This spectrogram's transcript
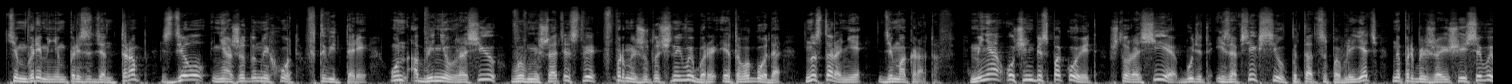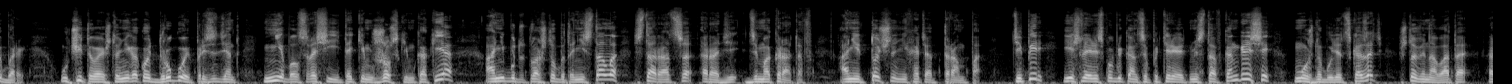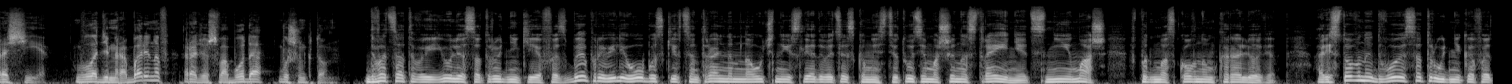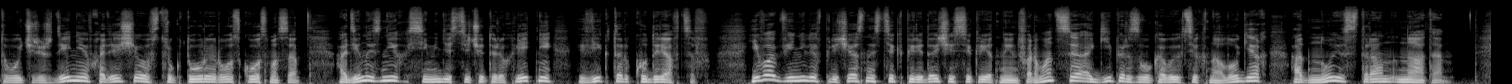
Тем временем президент Трамп сделал неожиданный ход в Твиттере. Он обвинил Россию во вмешательстве в промежуточные выборы этого года на стороне демократов. Меня очень беспокоит, что Россия будет изо всех сил пытаться повлиять на приближающиеся выборы. Учитывая, что никакой другой президент не был с Россией таким жестким, как я, они будут во что бы то ни стало стараться ради демократов. Они точно не хотят Трампа. Теперь, если республиканцы потеряют места в Конгрессе, можно будет сказать, что виновата Россия. Владимир Абаринов, Радио Свобода, Вашингтон. 20 июля сотрудники ФСБ провели обыски в Центральном научно-исследовательском институте машиностроения ЦНИИМАШ в подмосковном Королеве. Арестованы двое сотрудников этого учреждения, входящего в структуры Роскосмоса. Один из них — 74-летний Виктор Кудрявцев. Его обвинили в причастности к передаче секретной информации о гиперзвуковых технологиях одной из стран НАТО.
